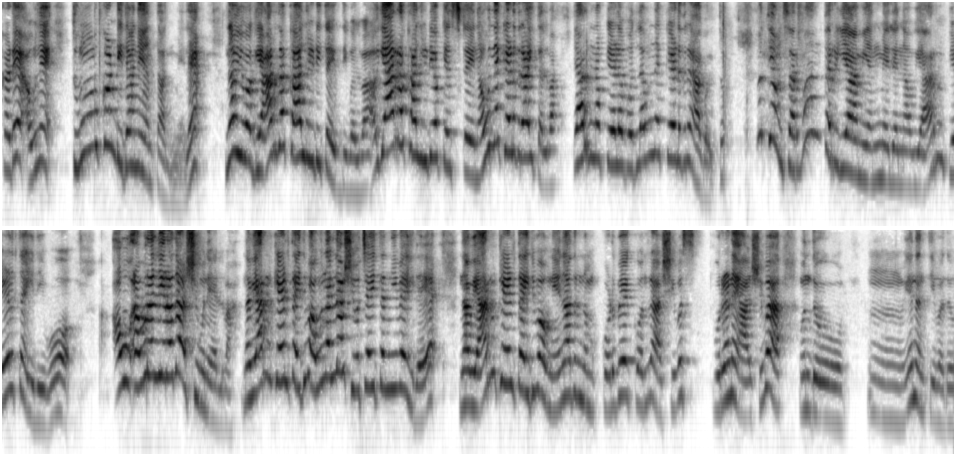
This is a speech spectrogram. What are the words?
ಕಡೆ ಅವನೇ ತುಂಬಿಕೊಂಡಿದ್ದಾನೆ ಅಂತ ಅಂದಮೇಲೆ ನಾವು ಇವಾಗ ಯಾರ್ದ ಕಾಲು ಹಿಡಿತಾ ಇದ್ದೀವಲ್ವಾ? ಯಾರ ಕಾಲು ಹಿಡಿಯೋಕೆ ಏನು? ಅವನ್ನೇ ಕೇಳಿದ್ರೆ ಆಯ್ತಲ್ವಾ? ಯಾರನ್ನ ಕೇಳೋ ಬದಲು ಅವನ್ನೇ ಕೇಳಿದ್ರೆ ಆಗೋಯ್ತು. ಮತ್ತೆ ಅವ್ನು ಸರ್ವಾಂತರ್ಯಾಮಿ ಅಂದಮೇಲೆ ನಾವು ಯಾರನ್ನ ಕೇಳ್ತಾ ಇದ್ದೀವೋ ಅವ್ ಅವರಲ್ಲಿರೋದು ಆ ಶಿವನೇ ಅಲ್ವಾ? ನಾವು ಯಾರನ್ನ ಕೇಳ್ತಾ ಇದೀವೋ ಅವನಲ್ಲೂ ಶಿವ ಚೈತನ್ಯವೇ ಇದೆ. ನಾವು ಯಾರನ್ನ ಕೇಳ್ತಾ ಇದೀವೋ ಅವನೇನಾದ್ರೂ ನಮ್ಗೆ ಕೊಡಬೇಕು ಅಂದ್ರೆ ಆ ಶಿವ ಸ್ಫುರಣೆ ಆ ಶಿವ ಒಂದು ಏನಂತೀವದು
